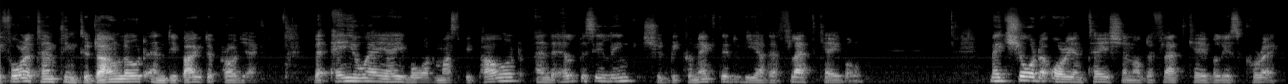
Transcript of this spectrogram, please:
Before attempting to download and debug the project, the AOAA board must be powered and the LPC link should be connected via the flat cable. Make sure the orientation of the flat cable is correct.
